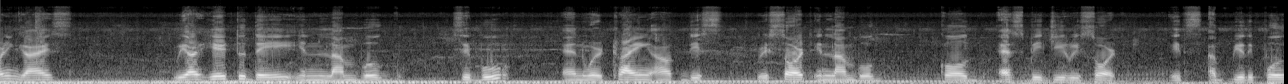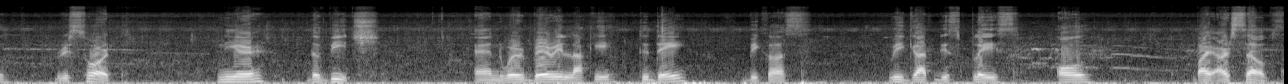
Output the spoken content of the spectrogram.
Morning guys. We are here today in Lambog, Cebu and we're trying out this resort in Lambog called SBG Resort. It's a beautiful resort near the beach and we're very lucky today because we got this place all by ourselves.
